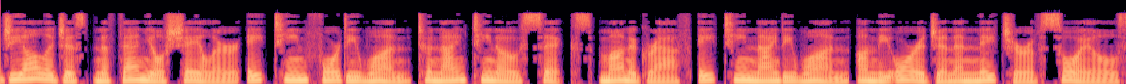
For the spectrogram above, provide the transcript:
Geologist Nathaniel Shaler (1841–1906) monograph (1891) on the origin and nature of soils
